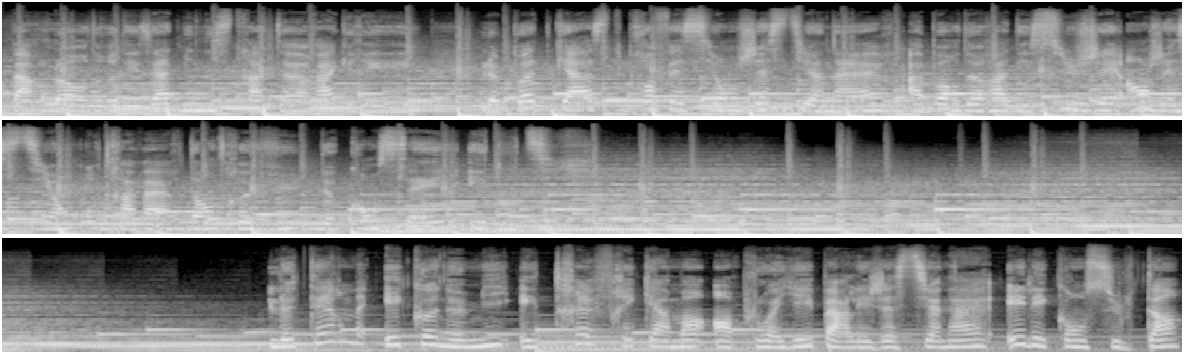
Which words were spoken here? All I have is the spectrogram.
par l'Ordre des administrateurs agréés, le podcast Profession gestionnaire abordera des sujets en gestion au travers d'entrevues, de conseils et d'outils. Le terme économie est très fréquemment employé par les gestionnaires et les consultants,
